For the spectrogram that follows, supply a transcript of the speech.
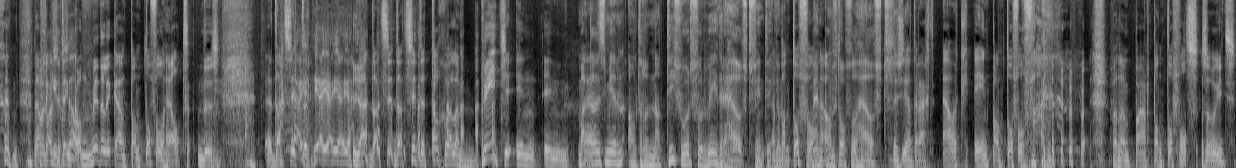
namelijk, ik denk onmiddellijk aan pantoffelheld. Dus eh, dat zit, Ja, ja, ja, ja, ja. ja, dat, zit- dat zit er toch wel een beetje in. in Maar eh, dat is meer een alternatief woord voor wederhelft, vind ik. Een pantoffelhelft. Mijn pantoffelhelft. Dus je draagt elk één pantoffel van, van een paar pantoffels, zoiets.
